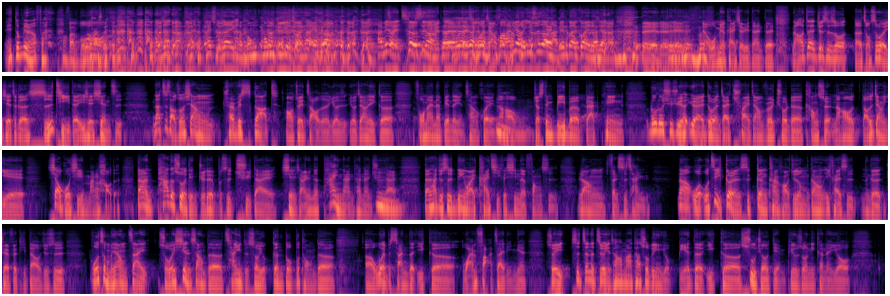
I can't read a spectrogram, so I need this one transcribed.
哎，都没有人要反 反驳我，好像还还处在一个很懵懵逼的状态，你知道吗？还没有测试你们到底有没有在听我讲话还。没有意识到哪边怪怪的这样。对对对对对对，我没有开小鱼蛋，对。然后再就是说，呃，总是会有一些这个实体的一些限制。那至少说，像 Travis Scott 哦，最早的有有这样的一个 f o r n i 那边的演唱会，然后 Justin Bieber、Blackpink，陆陆续续越来越多人在 try 这样 virtual 的 concert，然后老实讲也。效果其实蛮好的，当然它的诉求点绝对不是取代线下，因为那太难太难取代，但它就是另外开启一个新的方式，让粉丝参与。那我我自己个人是更看好，就是我们刚刚一开始那个 Jeff 有提到，就是我怎么样在所谓线上的参与的时候，有更多不同的呃 Web 三的一个玩法在里面。所以是真的只有演唱会吗？它说不定有别的一个诉求点，譬如说你可能有。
